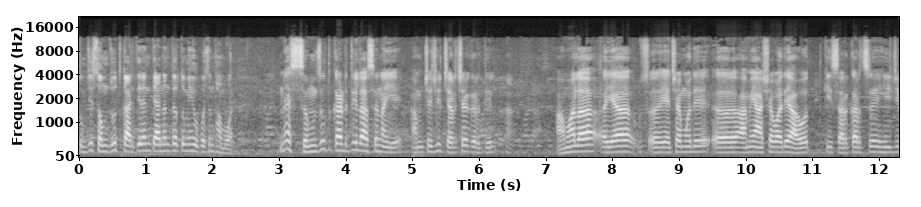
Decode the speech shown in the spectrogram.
तुमची समजूत काढतील आणि त्यानंतर तुम्ही हे उपोषण थांबवाल. नाही समजूत काढतील असं नाही आहे आमच्याशी चर्चा करतील. आम्हाला या याच्यामध्ये आम्ही आशावादी आहोत की सरकारचं ही जी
